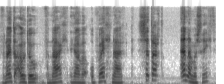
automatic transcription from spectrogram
vanuit de auto. Vandaag gaan we op weg naar Sittard en naar Maastricht.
